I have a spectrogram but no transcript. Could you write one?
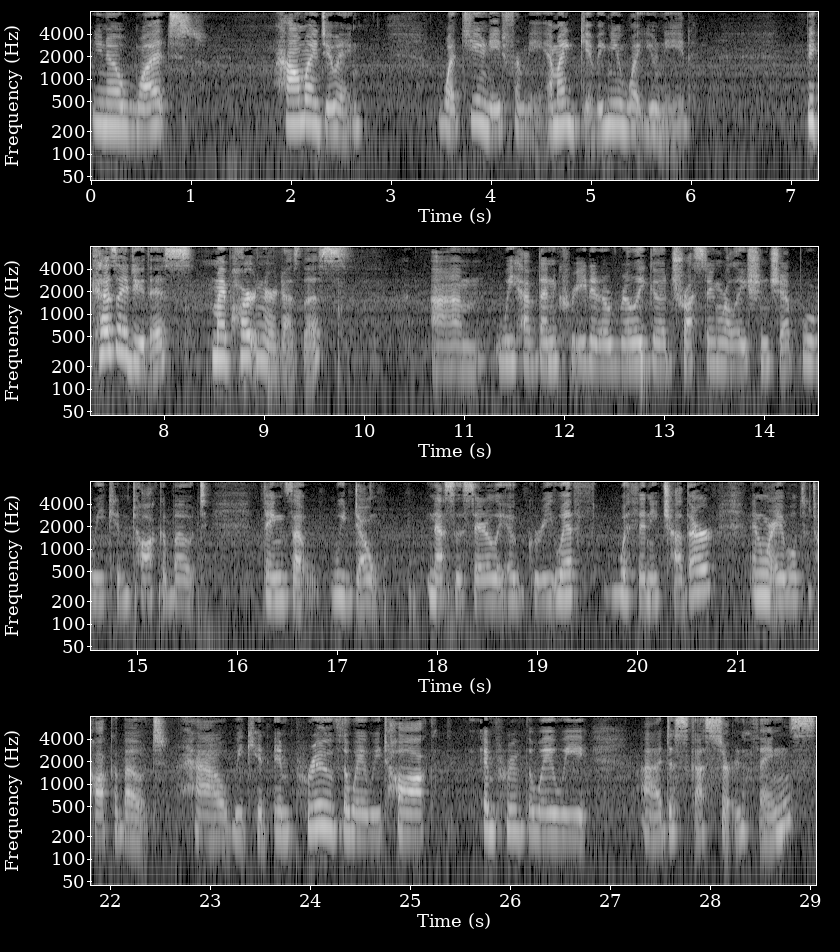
you know, what, how am I doing? What do you need from me? Am I giving you what you need? Because I do this, my partner does this. Um, we have then created a really good, trusting relationship where we can talk about things that we don't necessarily agree with within each other, and we're able to talk about how we can improve the way we talk, improve the way we uh, discuss certain things.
